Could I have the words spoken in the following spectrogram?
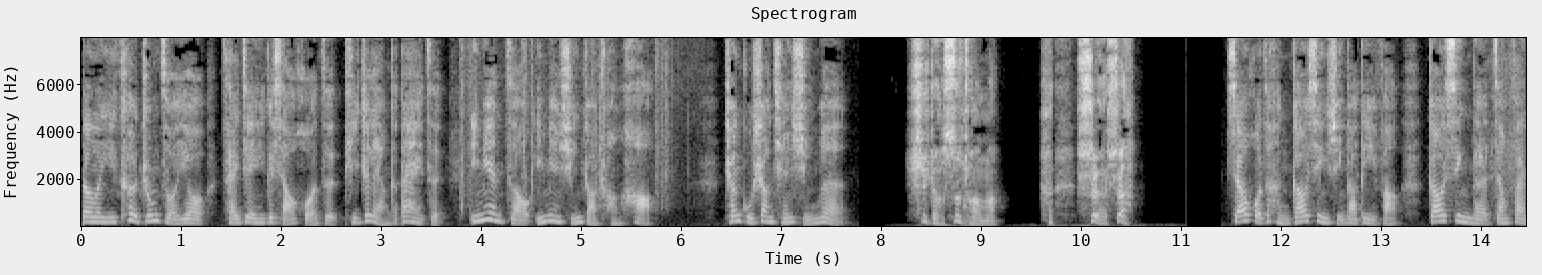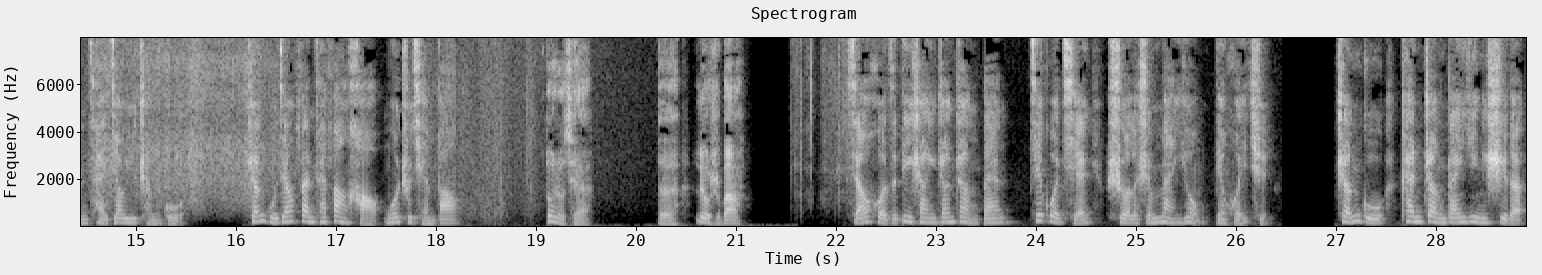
等了一刻钟左右，才见一个小伙子提着两个袋子，一面走一面寻找床号。陈谷上前询问：“是找四床吗？”“ 是啊，是啊。”小伙子很高兴寻到地方，高兴地将饭菜交于陈谷。陈谷将饭菜放好，摸出钱包：“多少钱？”“呃，六十八。”小伙子递上一张账单，接过钱，说了声慢用，便回去。陈谷看账单应试的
